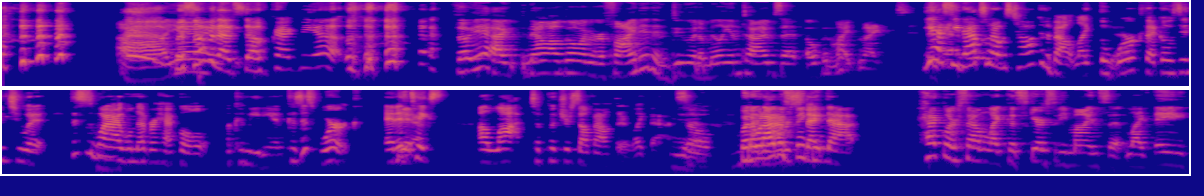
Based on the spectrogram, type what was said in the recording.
Aw, but some of that stuff cracked me up. So yeah, I, now I'll go and refine it and do it a million times at open mic nights. yeah, see, that's what I was talking about. Like the Yeah. work that goes into it. This is why I will never heckle a comedian because it's work and it Yeah. takes a lot to put yourself out there like that. Yeah. So, But what mean, I was thinking, that. hecklers sound like a scarcity mindset, like they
